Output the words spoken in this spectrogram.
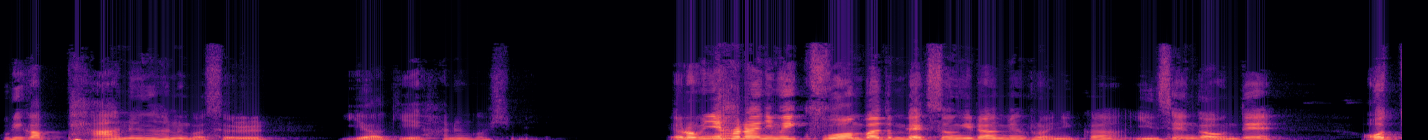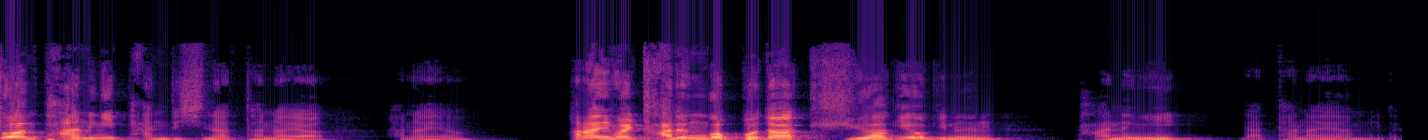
우리가 반응하는 것을 이야기하는 것입니다. 여러분이 하나님의 구원받은 백성이라면 그러니까 인생 가운데 어떠한 반응이 반드시 나타나야 하나요? 하나님을 다른 것보다 귀하게 여기는 반응이 나타나야 합니다.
